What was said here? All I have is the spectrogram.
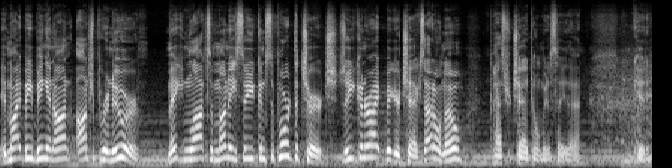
It might be being an entrepreneur, making lots of money so you can support the church, so you can write bigger checks. I don't know. Pastor Chad told me to say that. I'm kidding.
